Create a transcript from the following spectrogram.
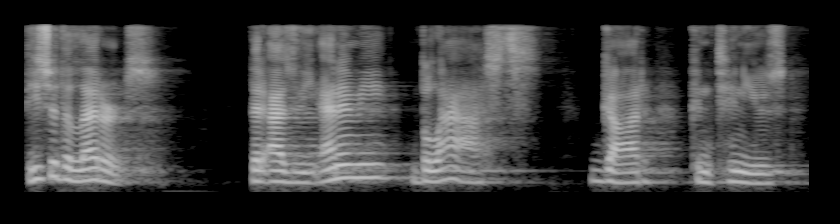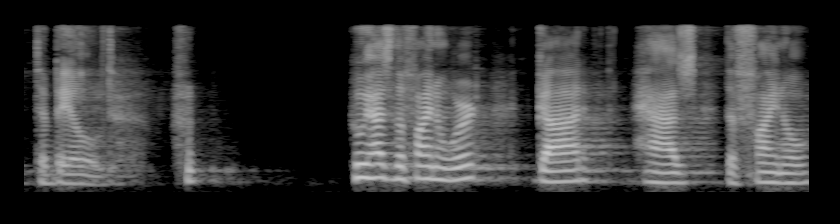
These are the letters that as the enemy blasts, God continues to build. Who has the final word? God has the final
